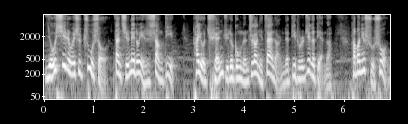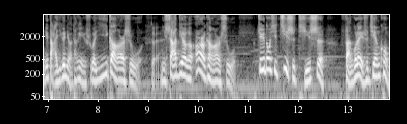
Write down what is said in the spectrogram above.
游戏认为是助手，但其实那东西也是上帝，它有全局的功能，知道你在哪儿，你的地图是这个点的，它帮你数数，你打一个鸟，它给你说个一杠二十五，对，你杀第二个二杠二十五，这个东西既是提示，反过来也是监控。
